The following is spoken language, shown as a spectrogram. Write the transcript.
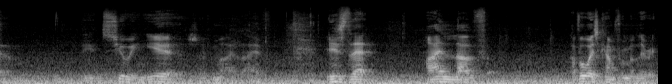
um, the ensuing years of my life is that I love. I've always come from a lyric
